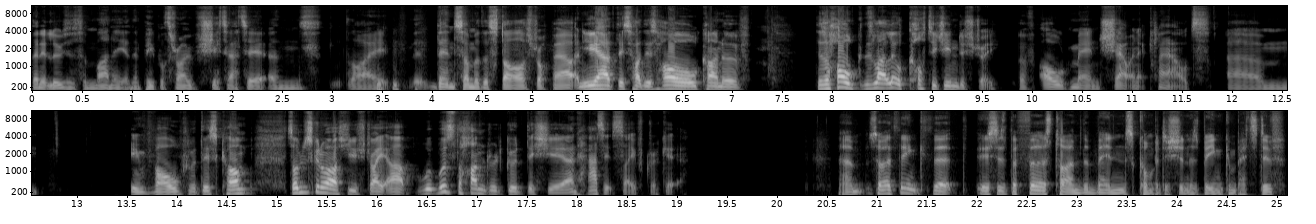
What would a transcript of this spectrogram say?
then it loses some money, and then people throw shit at it, and like then some of the stars drop out, and you have this this whole kind of there's a whole there's like a little cottage industry of old men shouting at clouds. Um, involved with this comp so i'm just going to ask you straight up was the 100 good this year and has it saved cricket um, so I think that this is the first time the men's competition has been competitive.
